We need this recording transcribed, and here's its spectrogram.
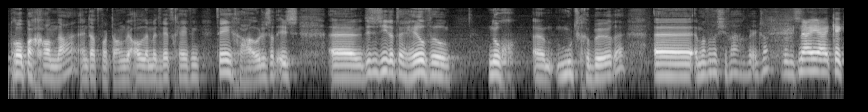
propaganda. En dat wordt dan weer allerlei met wetgeving tegengehouden. Dus, dat is, dus dan zie je dat er heel veel nog eh, moet gebeuren. Eh, maar wat was je vraag ook weer exact? Is- Nou ja, kijk,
